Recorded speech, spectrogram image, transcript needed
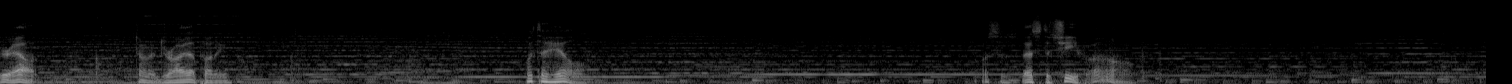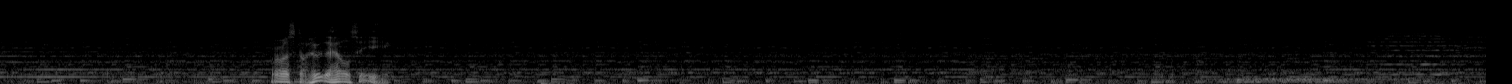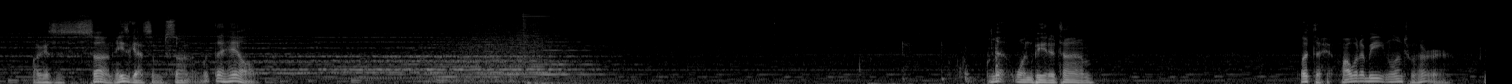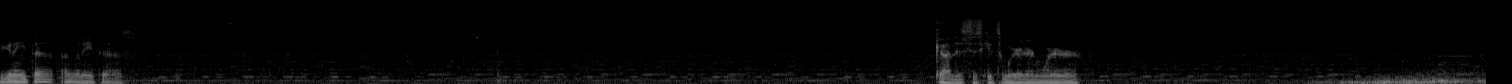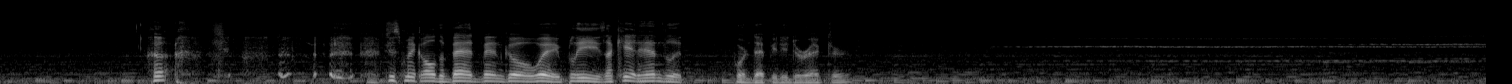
You're out. Time to dry up, honey. What the hell? What's this? That's the chief. Oh. Well, that's not. Who the hell is he? I guess it's his son. He's got some son. What the hell? One pea at a time. What the hell? Why would I be eating lunch with her? You gonna eat that? I'm gonna eat this. God, this just gets weirder and weirder. Huh. just make all the bad men go away, please. I can't handle it. Poor deputy director.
